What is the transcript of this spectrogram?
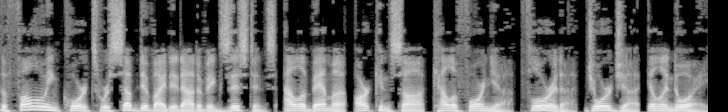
The following courts were subdivided out of existence, Alabama, Arkansas, California, Florida, Georgia, Illinois,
